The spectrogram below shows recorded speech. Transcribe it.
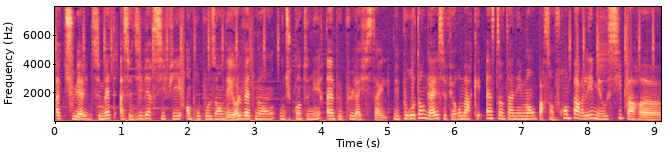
actuelles se mettent à se diversifier en proposant des hauls vêtements ou du contenu un peu plus lifestyle. Mais pour autant, Gaël se fait remarquer instantanément par son franc-parler, mais aussi par... Euh,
